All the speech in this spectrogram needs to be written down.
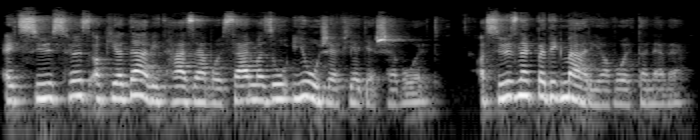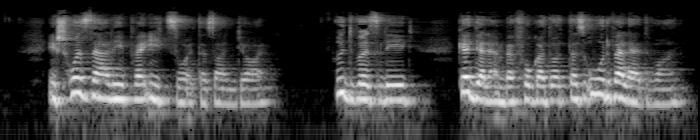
egy szűzhöz, aki a Dávid házából származó József jegyese volt. A szűznek pedig Mária volt a neve és hozzálépve így szólt az angyal. Üdvözl légy, kegyelembe fogadott, az Úr veled van.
